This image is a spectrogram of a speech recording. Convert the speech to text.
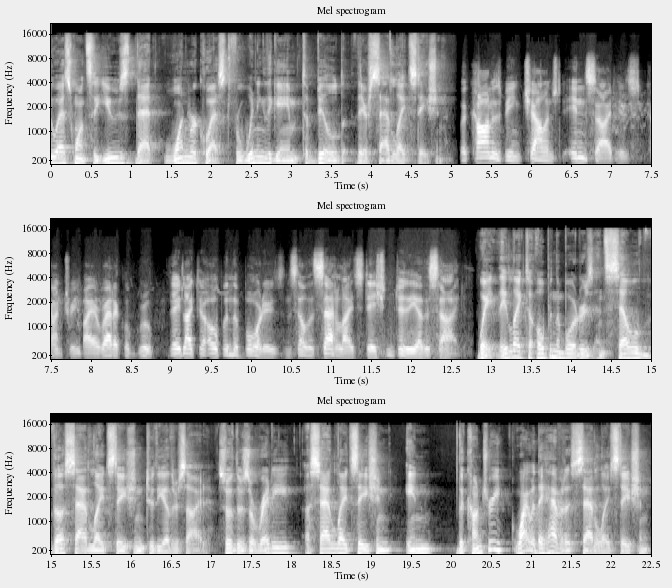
US wants to use that one request for winning the game to build their satellite station. The Khan is being challenged inside his country by a radical group. They'd like to open the borders and sell the satellite station to the other side. Wait, they'd like to open the borders and sell the satellite station to the other side. So there's already a satellite station in the country? Why would they have it a satellite station?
